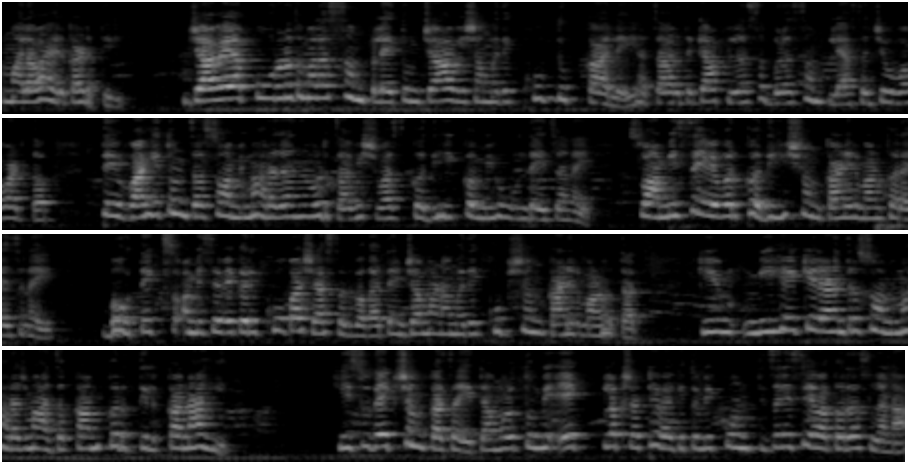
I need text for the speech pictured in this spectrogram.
मला बाहेर काढतील. ज्या वेळेला पूर्ण तुम्हाला संपलंय तुमच्या आयुष्यामध्ये खूप दुःख आले ह्याचा अर्थ की आपल्याला सगळं संपलंय असं जेव्हा वाटतं तेव्हाही तुमचा स्वामी महाराजांवरचा विश्वास कधीही कमी होऊन द्यायचा नाही. स्वामी सेवेवर कधीही शंका निर्माण करायचं नाही. बहुतेक स्वामी सेवेकरी खूप असे असतात बघा त्यांच्या मनामध्ये खूप शंका निर्माण होतात की मी हे केल्यानंतर स्वामी महाराज माझं काम करतील का नाही? ही सुद्धा एक शंकाच आहे. त्यामुळे तुम्ही एक लक्षात ठेवा की तुम्ही कोणती जरी सेवा करत असला ना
